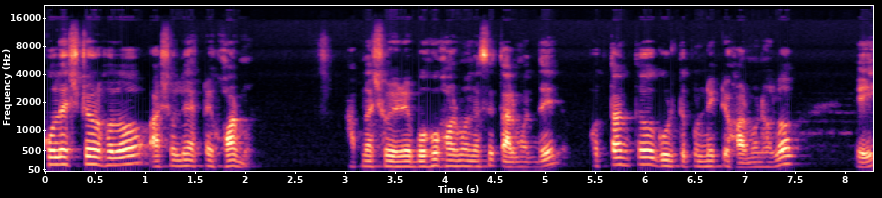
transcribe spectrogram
কোলেস্ট্রল হলো আসলে একটা হরমোন আপনার শরীরে বহু হরমোন আছে, তার মধ্যে অত্যন্ত গুরুত্বপূর্ণ একটি হরমোন হলো এই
